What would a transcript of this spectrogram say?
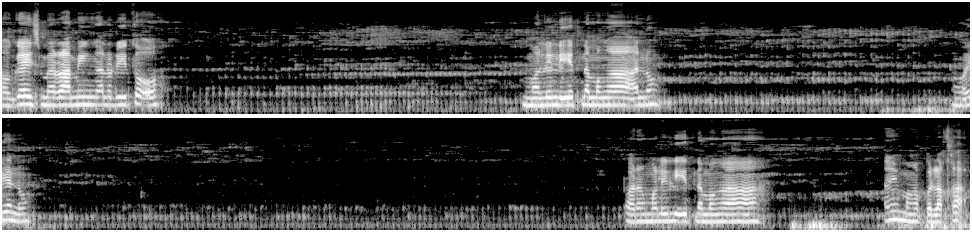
Oh guys, maraming ano dito oh. Maliliit na mga ano. Oh, ayan oh. Parang maliliit na mga ano yung mga palaka.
